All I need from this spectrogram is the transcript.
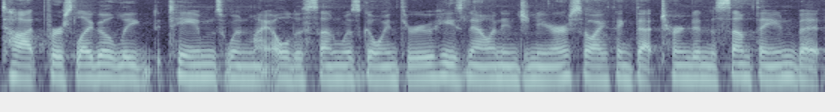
taught first Lego League teams when my oldest son was going through. He's now an engineer, so I think that turned into something. But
